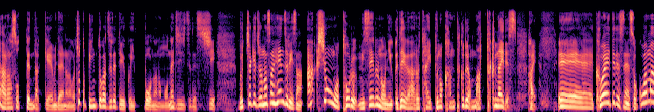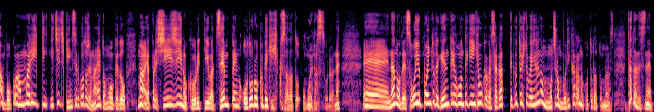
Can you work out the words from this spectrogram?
争ってんだっけみたいなのがちょっとピントがずれていく一方なのもね事実ですしぶっちゃけジョナサン・ヘンズリーさんアクションを取る見せるのに腕があるタイプの監督では全くないです。はい。えー、加えてですねそこはまあ僕はあんまりいちいち気にすることじゃないと思うけどまあやっぱり CG のクオリティは全編驚くべき低さだと思いますそれはね、えー、なのでそういうポイントで限定本的に評価が下がっていくという人がいるのももちろん無理からのことだと思います。ただですね、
